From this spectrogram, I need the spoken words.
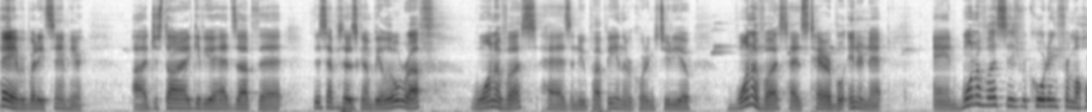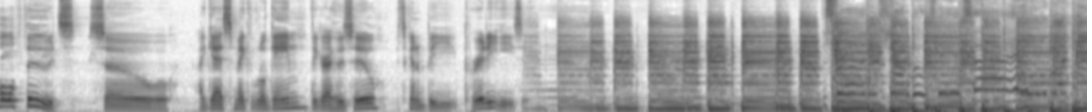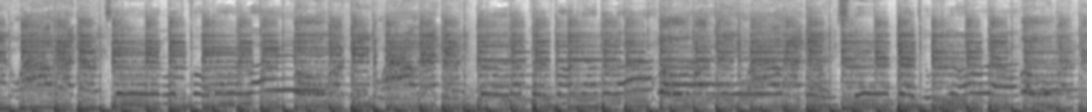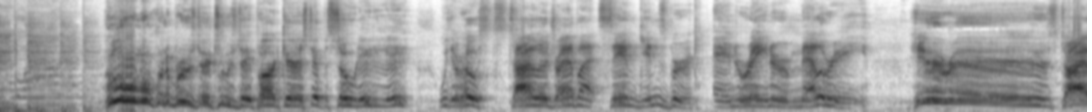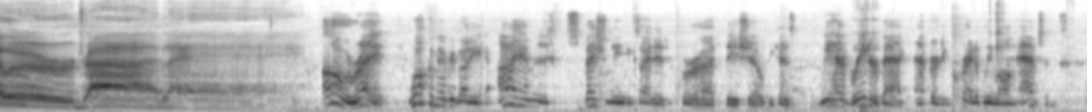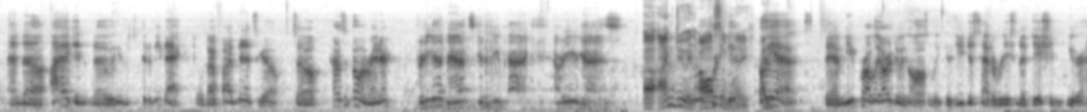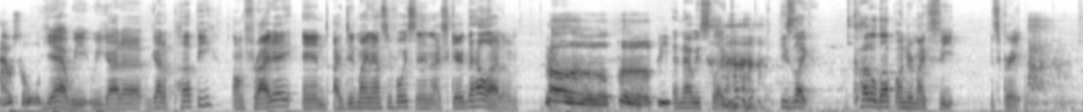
Hey everybody, it's Sam here. I just thought I'd give you a heads up that this episode is going to be a little rough. One of us has a new puppy in the recording studio, one of us has terrible internet, and one of us is recording from a Whole Foods. So I guess make a little game, figure out who's who. It's going to be pretty easy. Tuesday podcast, episode 88, with your hosts Tyler Dreiblatt, Sam Ginsburg, and Raynor Mallory. Here is Tyler Dreiblatt. All right. Welcome, everybody. I am especially excited for uh, today's show because we have Raynor back after an incredibly long absence. And uh, I didn't know he was going to be back until about five minutes ago. So, how's it going, Raynor? Pretty good, man. It's good to be back. How are you guys? Uh, I'm doing Oh, pretty awesomely. Oh, yeah. Sam, you probably are doing awesomely because you just had a recent addition to your household. Yeah, we, we got a we got a puppy on Friday, and I did my announcer voice, and I scared the hell out of him. Oh, puppy. And now he's like he's like cuddled up under my feet. It's great.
